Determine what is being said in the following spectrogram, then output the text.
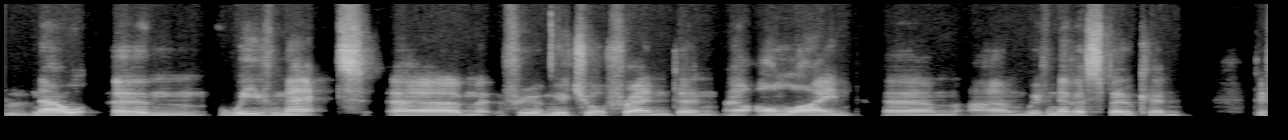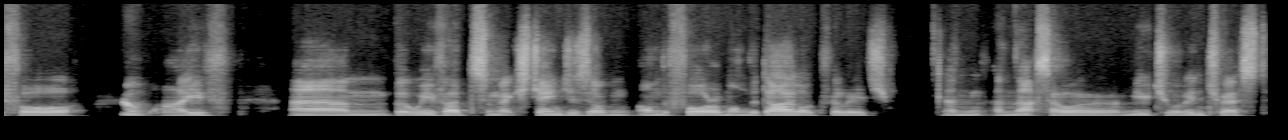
Mm. Now, um, we've met um, through a mutual friend and uh, online. Um, we've never spoken before no. live, um, but we've had some exchanges on on the forum on the Dialogue Village, and and that's our mutual interest.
